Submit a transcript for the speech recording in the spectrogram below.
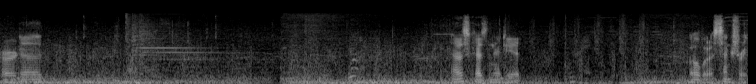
Heard a... Now this guy's an idiot. Oh, but a sentry.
